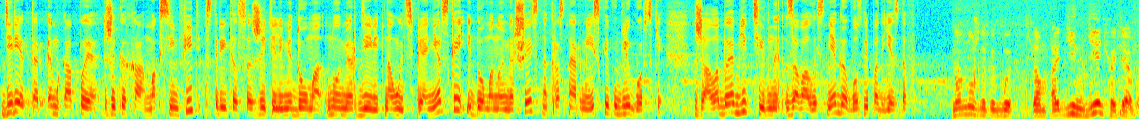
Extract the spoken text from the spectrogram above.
Директор МКП ЖКХ Максим Фить встретился с жителями дома номер 9 на улице Пионерской и дома номер 6 на Красноармейской в Углегорске. Жалобы объективны – завалы снега возле подъездов. Нам нужно как бы там один день хотя бы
